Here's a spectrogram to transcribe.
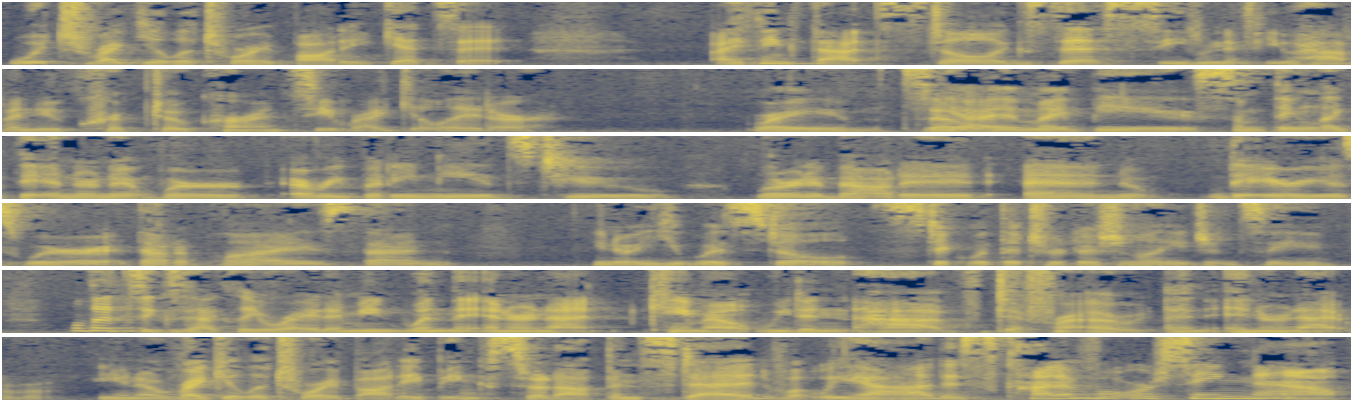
Which regulatory body gets it? I think that still exists even if you have a new cryptocurrency regulator. Right. So, yeah, it might be something like the internet where everybody needs to learn about it, and the areas where that applies, then you know, you would still stick with the traditional agency. Well, that's exactly right. I mean, when the internet came out, we didn't have different uh, an internet, you know, regulatory body being stood up. Instead, what we had is kind of what we're seeing now.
